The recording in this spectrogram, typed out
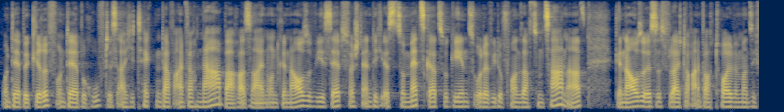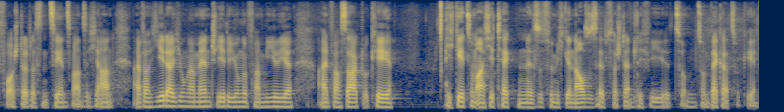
und der Begriff und der Beruf des Architekten darf einfach nahbarer sein und genauso wie es selbstverständlich ist, zum Metzger zu gehen oder wie du vorhin sagst, zum Zahnarzt, genauso ist es vielleicht auch einfach toll, wenn man sich vorstellt, dass in 10, 20 Jahren einfach jeder junge Mensch, jede junge Familie einfach sagt, okay, ich gehe zum Architekten, ist es für mich genauso selbstverständlich wie zum, zum Bäcker zu gehen.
